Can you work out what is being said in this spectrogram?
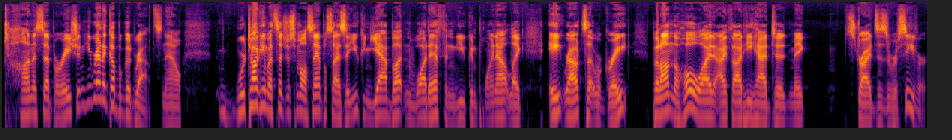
ton of separation. He ran a couple good routes. Now, we're talking about such a small sample size that you can yeah but and what if and you can point out like eight routes that were great but on the whole i, I thought he had to make strides as a receiver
